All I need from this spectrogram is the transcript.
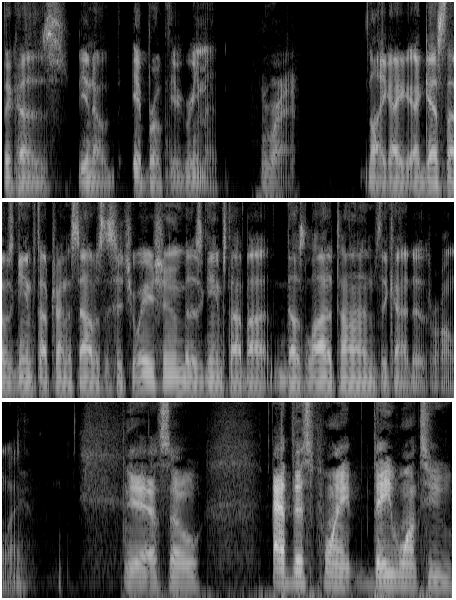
because you know it broke the agreement. Right. Like I, I guess that was GameStop trying to salvage the situation, but as GameStop uh, does a lot of times, they kind of did it the wrong way. Yeah. So at this point, they want to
